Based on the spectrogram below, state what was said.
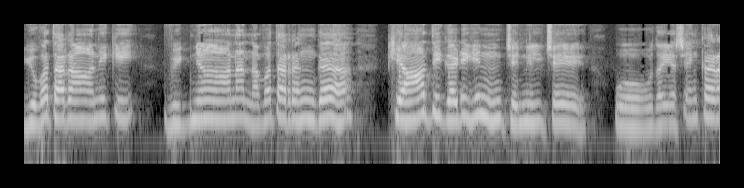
యువతరానికి విజ్ఞాన నవతరంగ ఖ్యాతి గడిగించి నిల్చే ఓ ఉదయశంకర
